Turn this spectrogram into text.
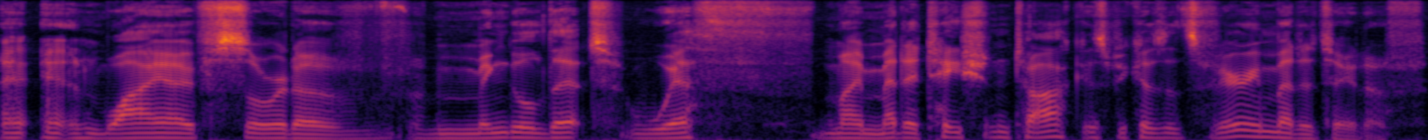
and, why I've sort of mingled it with my meditation talk is because it's very meditative.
